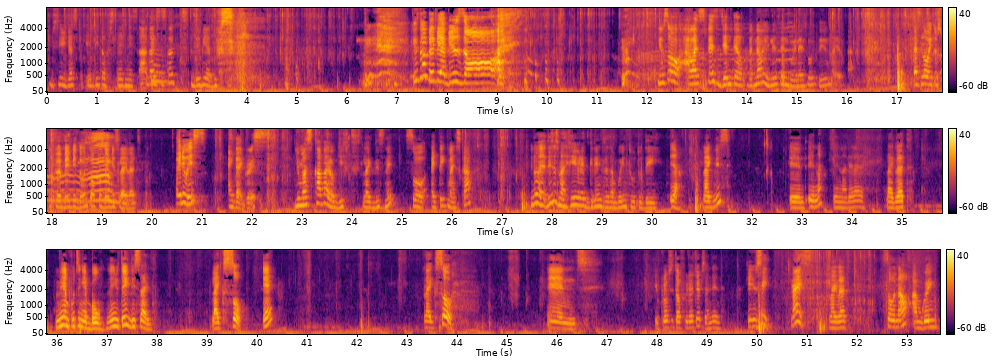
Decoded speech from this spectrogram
You see, just a bit of steadiness. Ah, guys, it's not baby abuse. it's not baby abuse, though. you saw I was first gentle, but now he listened when I spoke to him like. That's no way to speak to a baby. Don't talk to babies like that. Anyways, I digress. You must cover your gift like Disney. So I take my scarf. You know, this is my favorite green that I'm going to today. Yeah, like this. And, and, and like that. Me, I'm putting a bow. Then you take this side. Like so. Eh? Like so. And you close it off with your chips and then can you see? Nice! Like that. So now i'm going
